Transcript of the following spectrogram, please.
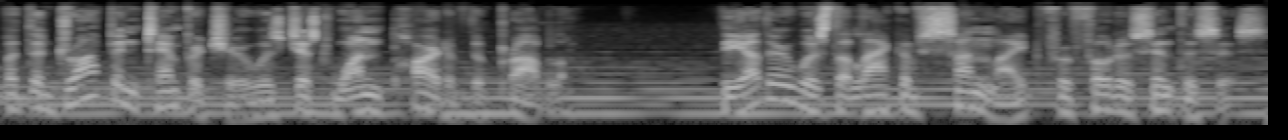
But the drop in temperature was just one part of the problem. The other was the lack of sunlight for photosynthesis.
